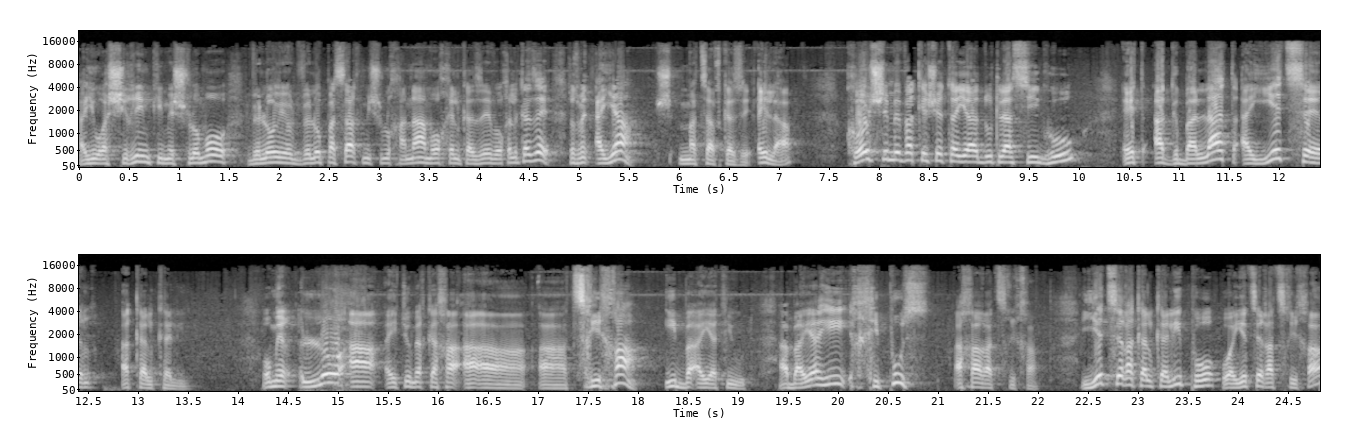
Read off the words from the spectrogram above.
היו עשירים כימי שלמה ולא, ולא פסק משולחנם אוכל כזה ואוכל כזה. זאת אומרת, היה מצב כזה, אלא כל שמבקשת היהדות להשיג הוא את הגבלת היצר הכלכלי. אומר, לא, הייתי אומר ככה, הצריכה היא בעייתיות, הבעיה היא חיפוש אחר הצריכה. יצר הכלכלי פה, או היצר הצריכה,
